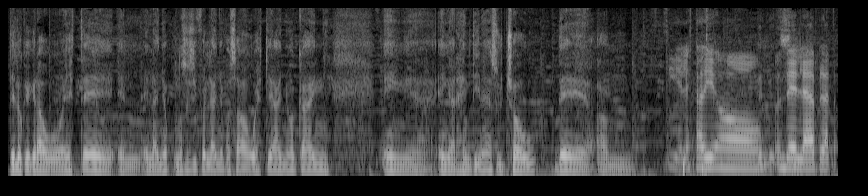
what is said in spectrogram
de lo que grabó este, el, el año, no sé si fue el año pasado o este año acá en, en, eh, en Argentina de su show de... um, Sí, el estadio Del- de sí. La Plata.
